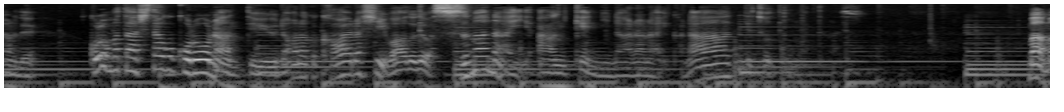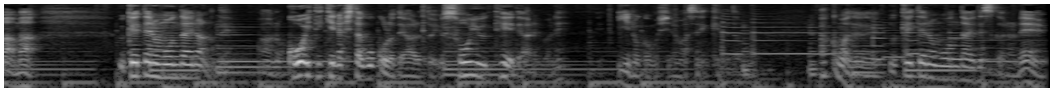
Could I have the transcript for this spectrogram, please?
なのでこれをまた下心なんていうなかなか可愛らしいワードでは済まない案件にならないかなってちょっと思ってます。まあまあまあ受け手の問題なのであの好意的な下心であるというそういう体であればねいいのかもしれませんけれども。あくまで受け手の問題ですからね。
